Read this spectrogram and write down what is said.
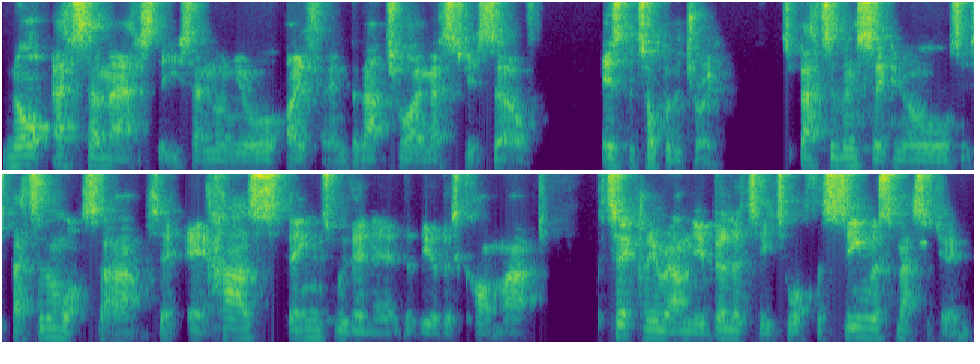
not SMS that you send on your iPhone, but actual iMessage itself, is the top of the tree. It's better than Signals, it's better than WhatsApp. It, it has things within it that the others can't match, particularly around the ability to offer seamless messaging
